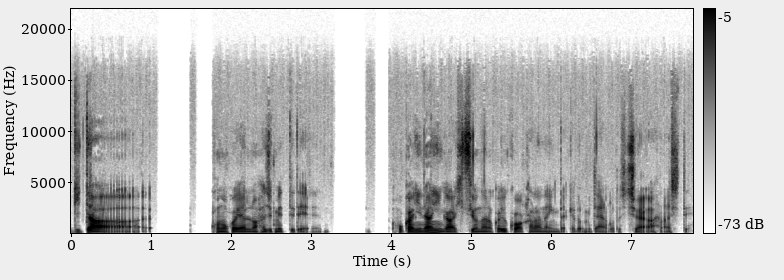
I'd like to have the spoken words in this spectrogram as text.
ギター、この子やるの初めてで、他に何が必要なのかよくわからないんだけど、みたいなこと父親が話して。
